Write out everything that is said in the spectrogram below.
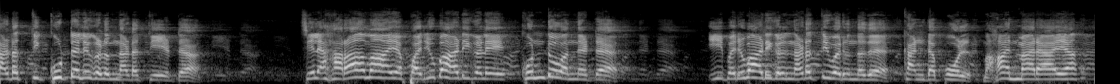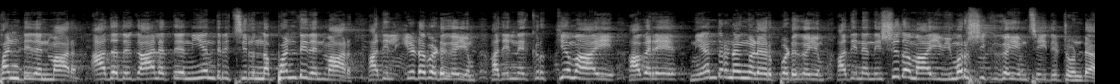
കടത്തിക്കൂട്ടലുകളും നടത്തിയിട്ട് ചില ഹറാമായ പരിപാടികളെ കൊണ്ടുവന്നിട്ട് ഈ പരിപാടികൾ നടത്തി വരുന്നത് കണ്ടപ്പോൾ മഹാന്മാരായ പണ്ഡിതന്മാർ അതത് കാലത്തെ നിയന്ത്രിച്ചിരുന്ന പണ്ഡിതന്മാർ അതിൽ ഇടപെടുകയും അതിന് കൃത്യമായി അവരെ നിയന്ത്രണങ്ങൾ ഏർപ്പെടുകയും അതിനെ നിശിതമായി വിമർശിക്കുകയും ചെയ്തിട്ടുണ്ട്.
